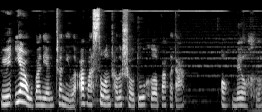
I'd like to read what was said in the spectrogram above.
于1258年占领了阿拔斯王朝的首都和巴格达。哦，没有和。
